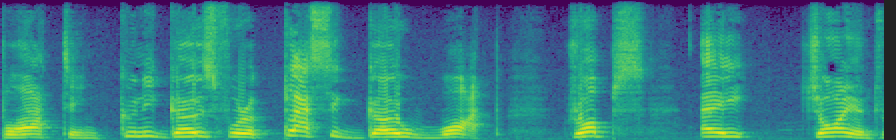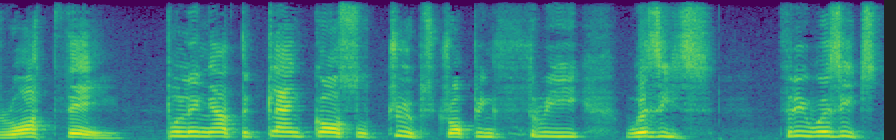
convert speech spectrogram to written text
biting. Kuni goes for a classic GOWIPE. Drops a giant right there. Pulling out the clan castle troops. Dropping three wizards. Three wizards.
